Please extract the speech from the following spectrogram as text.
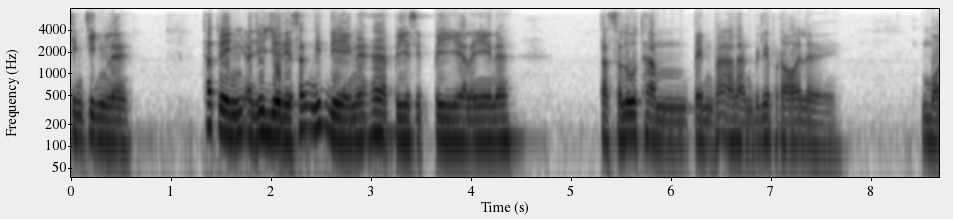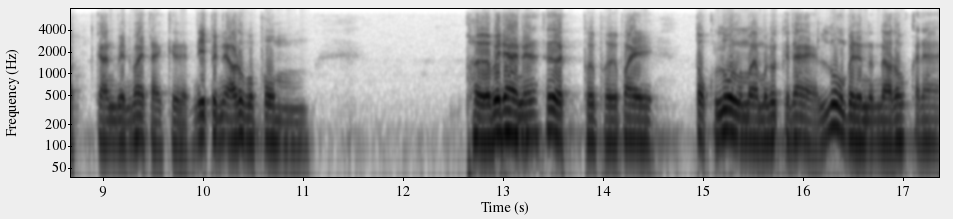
จริง ๆ เลย ถ้าตัวเองอายุยืนอีกสักนิดเดียวนะห้าปีสิบปีอะไรอย่างนี้นะตัดสรู้ธรรมเป็นพระอาหารหันต์ไปเรียบร้อยเลย หมดการเวียนว่ายตายเกิด นี่เป็นอรูปภพเผลอไม่ได้นะถ้าเกิดเผลอไป ตกล่วงลงมามนุษย์ก็ได้ล่วงไปในนรกก็ได้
